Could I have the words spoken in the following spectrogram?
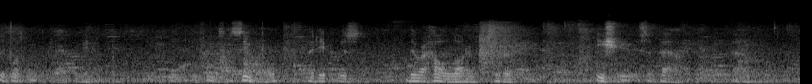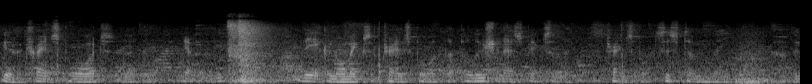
it wasn't, I mean, wasn't simple, but it was there were a whole lot of sort of issues about um, you know transport, uh, the, you know, the, the, economics of transport, the pollution aspects of the transport system, the, uh, the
